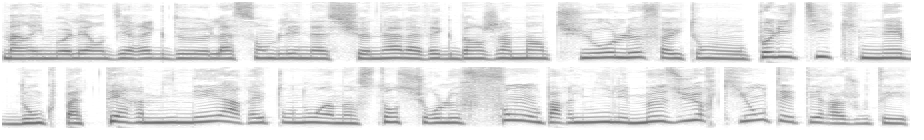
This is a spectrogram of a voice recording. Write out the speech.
Marie Mollet en direct de l'Assemblée nationale avec Benjamin Thuot. Le feuilleton politique n'est donc pas terminé. Arrêtons-nous un instant sur le fond parmi les mesures qui ont été rajoutées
